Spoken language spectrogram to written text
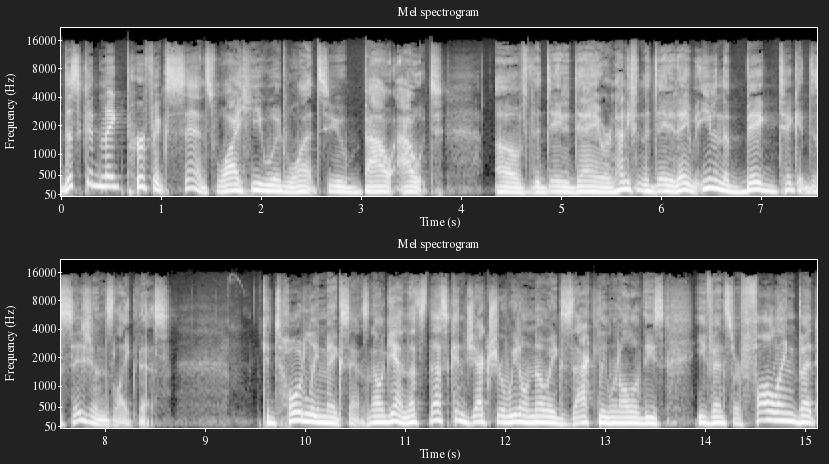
this could make perfect sense why he would want to bow out of the day to day, or not even the day to day, but even the big ticket decisions like this could totally make sense. Now, again, that's that's conjecture. We don't know exactly when all of these events are falling, but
